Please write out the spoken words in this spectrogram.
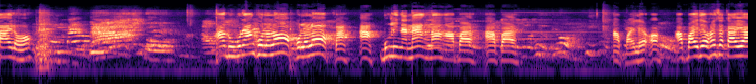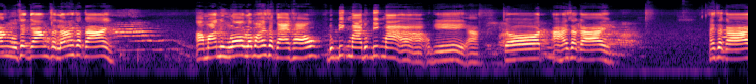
กายเหรออะหนูนั่งคนละรอบคนละรอบไปอะบุกลินน่ะนั่งนั่งอะไปอะไปอะไปแล้วอะอะไปเร็วให้สกายยังหนูเสร็จยังเสร็จแล้วให้สกายอะมาหนึ่งรอบแล้วมาให้สกายเขาดุกดิกมาดุกดิกมาอะอะโอเคอะจอดอะให้สกายให้สกาย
